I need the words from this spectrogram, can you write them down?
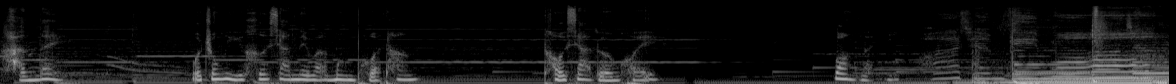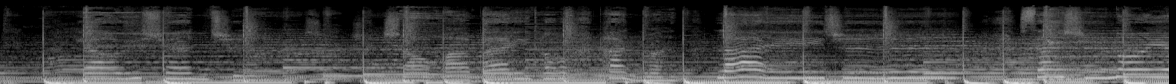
含泪，我终于喝下那碗孟婆汤。投下轮回，忘了你。花间笔墨，了于宣纸。韶华白头，盼暖来至。三世诺言，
